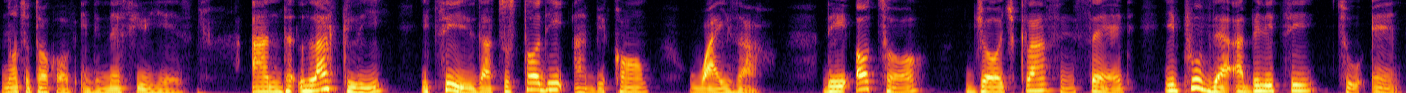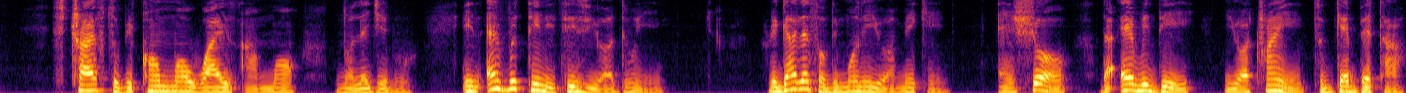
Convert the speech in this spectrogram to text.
not to talk of in the next few years. And lastly, it is that to study and become wiser. The author, George Clason, said, improve their ability to earn. Strive to become more wise and more knowledgeable in everything it is you are doing, regardless of the money you are making, ensure that every day you are trying to get better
